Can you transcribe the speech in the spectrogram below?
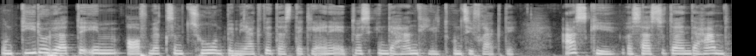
Und Dido hörte ihm aufmerksam zu und bemerkte, dass der Kleine etwas in der Hand hielt, und sie fragte, Aski, was hast du da in der Hand?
